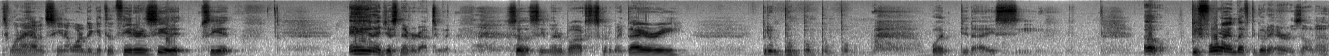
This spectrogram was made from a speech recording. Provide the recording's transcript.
It's one I haven't seen. I wanted to get to the theater and see it, see it, and I just never got to it. So let's see, Letterboxd. Let's go to my diary. Boom, boom, boom, boom, boom. What did I see? Oh, before I left to go to Arizona,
